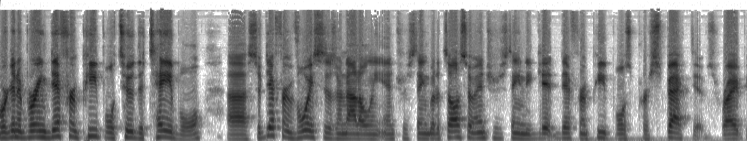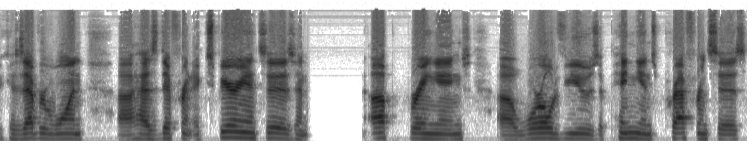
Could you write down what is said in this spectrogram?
we're going to bring different people to the table. Uh, so different voices are not only interesting, but it's also interesting to get different people's perspectives, right? Because everyone uh, has different experiences and upbringings, uh, worldviews, opinions, preferences,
